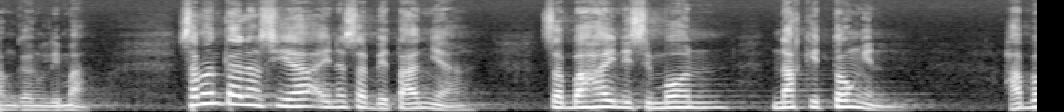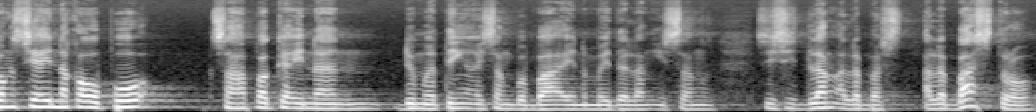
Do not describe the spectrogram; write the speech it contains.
hanggang 5. Samantalang siya ay nasa Betanya, sa bahay ni Simon, nakitongin. Habang siya ay nakaupo sa pagkainan, dumating ang isang babae na may dalang isang sisidlang alabas, alabastro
